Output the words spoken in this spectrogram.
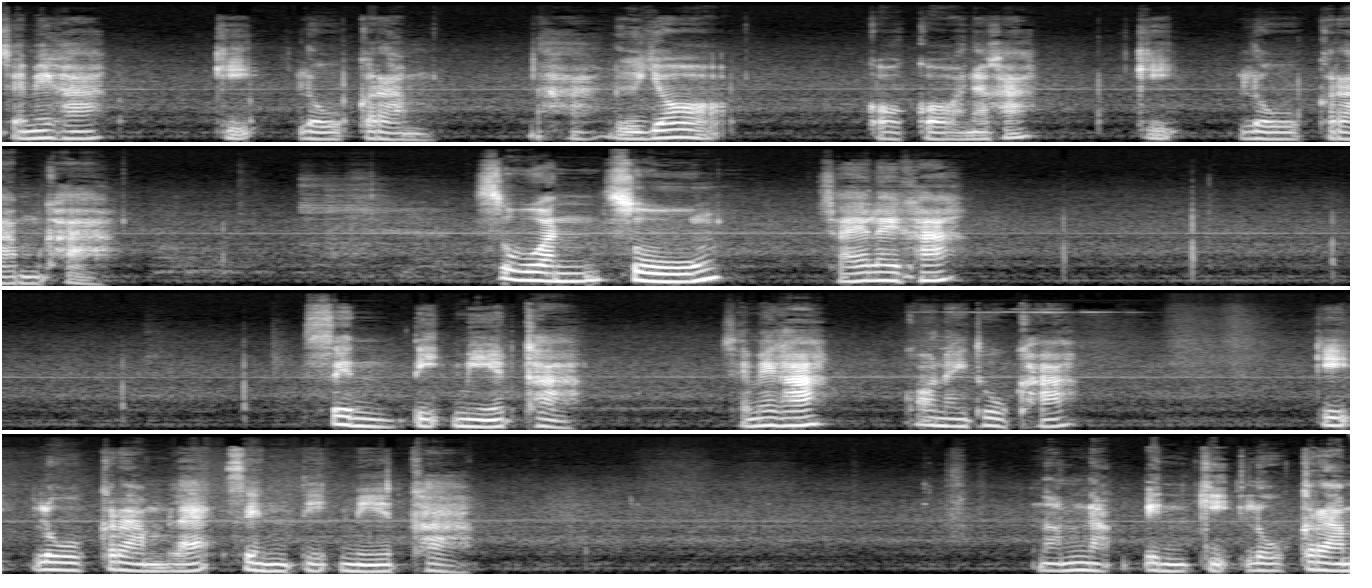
ใช่ไหมคะ กิโลกรัมนะคะหรือย่อกกนะคะ กิโลกรัมค่ะ ส่วนสูง ใช้อะไรคะเซนติเมตรค่ะ ใช่ไหมคะข้อไหนถูกคะกิโลกรัมและเซนติเมตรค่ะ น้ำหนักเป็นกิโลกรัม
